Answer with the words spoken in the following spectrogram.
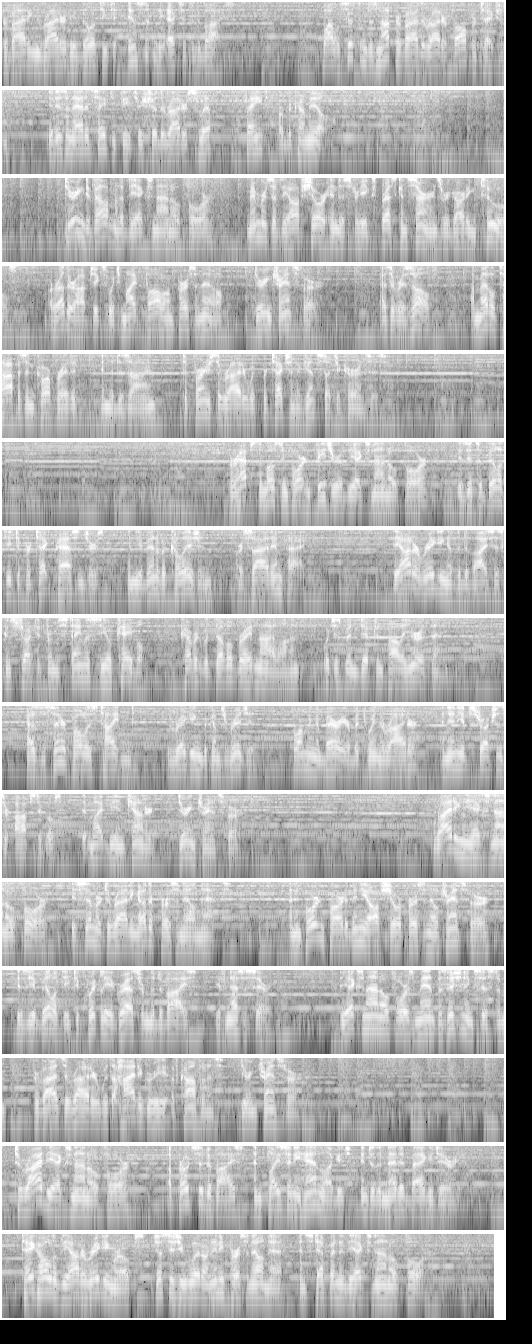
providing the rider the ability to instantly exit the device. While the system does not provide the rider fall protection, it is an added safety feature should the rider slip, faint, or become ill. During development of the X904, members of the offshore industry expressed concerns regarding tools or other objects which might fall on personnel during transfer. As a result, a metal top is incorporated in the design to furnish the rider with protection against such occurrences. Perhaps the most important feature of the X904 is its ability to protect passengers in the event of a collision or side impact. The outer rigging of the device is constructed from a stainless steel cable covered with double braid nylon which has been dipped in polyurethane. As the center pole is tightened, the rigging becomes rigid, forming a barrier between the rider and any obstructions or obstacles that might be encountered during transfer. Riding the X904 is similar to riding other personnel nets. An important part of any offshore personnel transfer is the ability to quickly egress from the device if necessary. The X904's man positioning system provides the rider with a high degree of confidence during transfer. To ride the X904, approach the device and place any hand luggage into the netted baggage area. Take hold of the outer rigging ropes just as you would on any personnel net and step into the X904.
